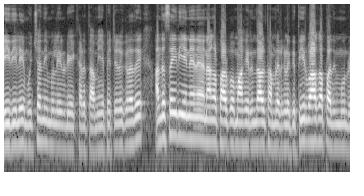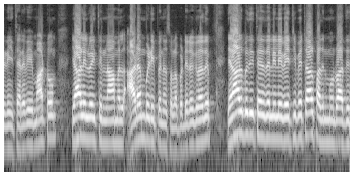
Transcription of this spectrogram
ரீதியிலே முச்சந்தி முல்லையினுடைய கருத்து அமைய பெற்றிருக்கிறது. அந்த செய்தி என்னென்ன நாங்கள் பார்ப்போமாக இருந்தால் தமிழர்களுக்கு தீர்வாக பதிமூன்றினை தரவே மாட்டோம். யாழில் வைத்து நாமல் அடம்பிடிப்பு என சொல்லப்பட்டிருக்கிறது. ஜனாதிபதி தேர்தலிலே வெற்றி பெற்றால் பதிமூன்றாவது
